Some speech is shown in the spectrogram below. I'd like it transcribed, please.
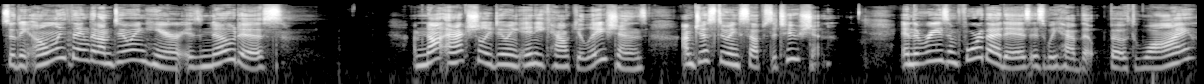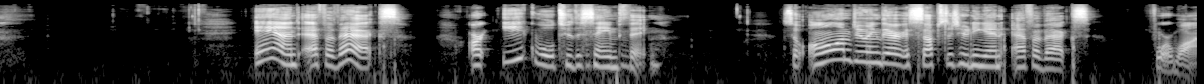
So the only thing that I'm doing here is notice I'm not actually doing any calculations, I'm just doing substitution. And the reason for that is, is we have that both y and f of x are equal to the same thing. So all I'm doing there is substituting in f of x for y.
